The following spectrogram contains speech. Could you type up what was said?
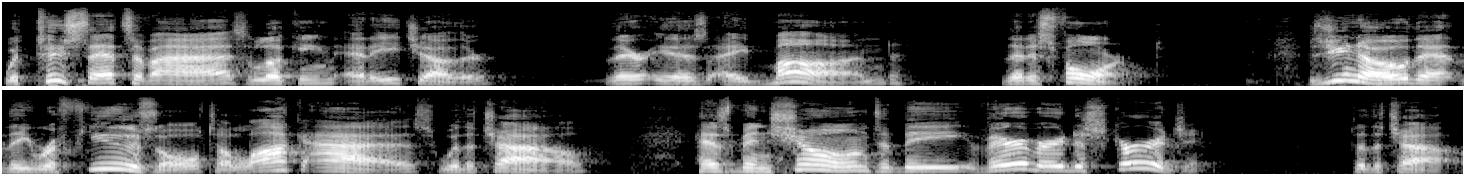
With two sets of eyes looking at each other, there is a bond that is formed. Did you know that the refusal to lock eyes with a child has been shown to be very, very discouraging to the child?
